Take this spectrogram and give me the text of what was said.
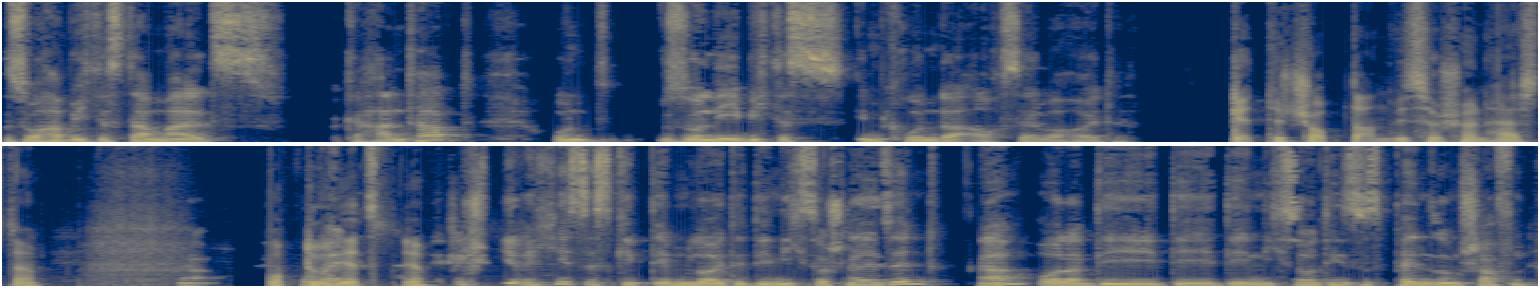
so habe ich das damals gehandhabt und so lebe ich das im Grunde auch selber heute. Get the job done, wie es so schön heißt. Ne? Ja. Ob Wobei du jetzt ja. wirklich schwierig ist, es gibt eben Leute, die nicht so schnell sind, ja, oder die, die, die nicht so dieses Pensum schaffen.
